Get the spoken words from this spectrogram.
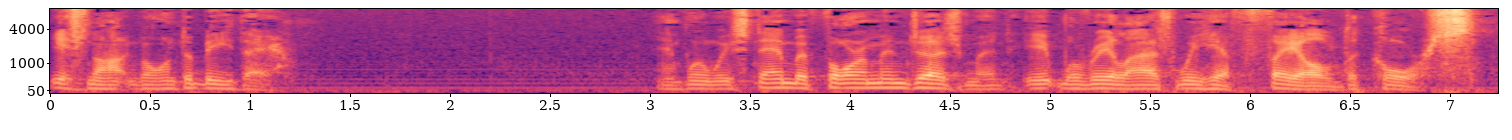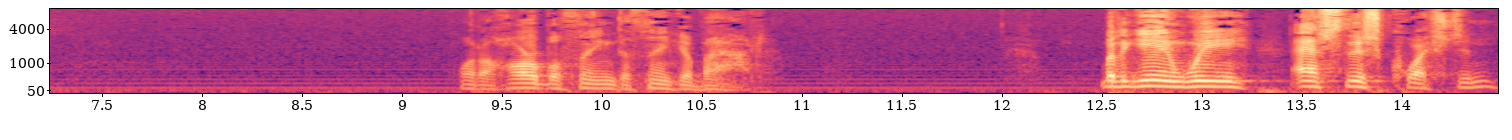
it's not going to be there. And when we stand before Him in judgment, it will realize we have failed the course. What a horrible thing to think about. But again, we ask this question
